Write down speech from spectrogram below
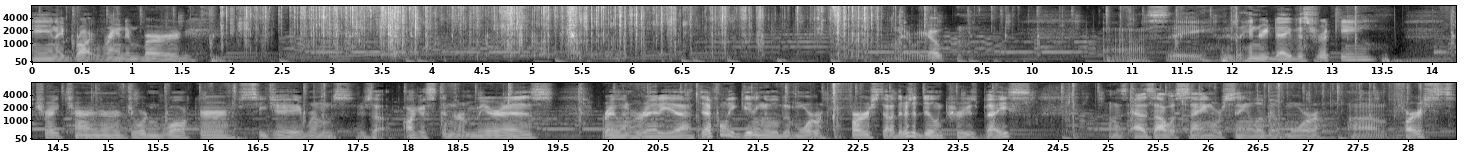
and a Brock Brandenburg. Go. Uh, see. There's a Henry Davis rookie. Trea Turner, Jordan Walker, CJ Abrams. There's a Agustin Ramirez, Raylan Heredia. Definitely getting a little bit more first. Uh, there's a Dylan Crews base. As, as, I was saying, we're seeing a little bit more um, first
